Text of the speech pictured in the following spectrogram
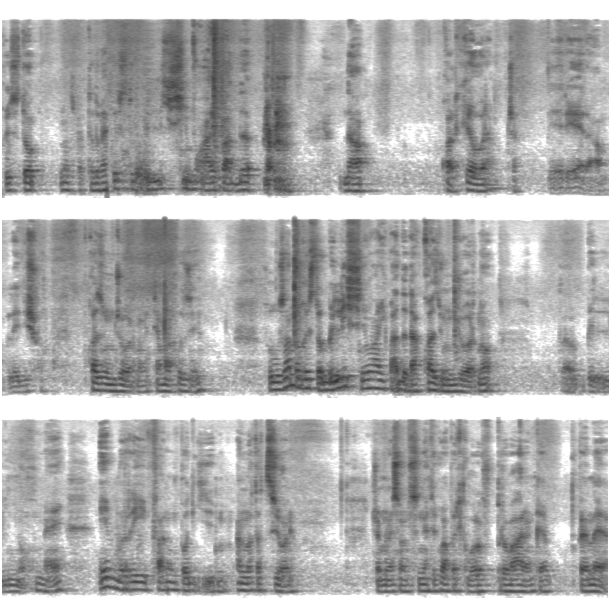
questo aspetta dov'è? Questo bellissimo iPad da qualche ora, cioè ieri era le 18, quasi un giorno, mettiamola così. Sto usando questo bellissimo iPad da quasi un giorno. bellino com'è e vorrei fare un po' di annotazioni. Cioè me le sono segnate qua perché volevo provare anche a prendere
